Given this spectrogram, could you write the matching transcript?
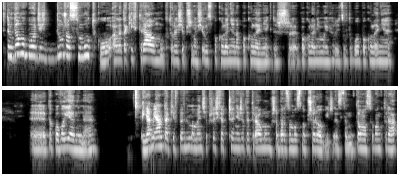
w tym domu było gdzieś dużo smutku, ale takich traum, które się przenosiły z pokolenia na pokolenie, gdyż e, pokolenie moich rodziców to było pokolenie e, to powojenne. Ja miałam takie w pewnym momencie przeświadczenie, że te traumy muszę bardzo mocno przerobić, że jestem tą osobą, która,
